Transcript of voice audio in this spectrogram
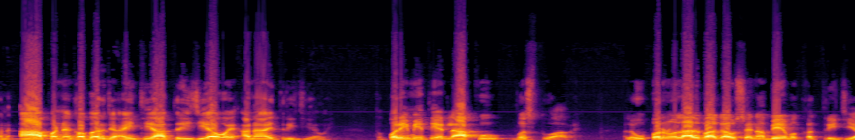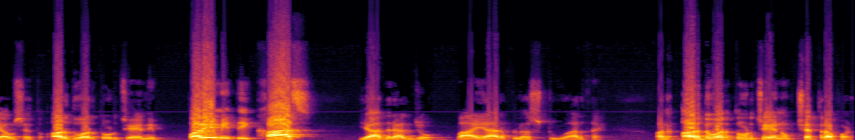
અને આ આપણને ખબર છે, અહીંથી આ ત્રિજ્યા હોય, અને આ ત્રિજ્યા હોય. તો પરિમિતિ એટલે આખું વસ્તુ આવે. એટલે ઉપરનો લાલ ભાગ આવશે ને બે વખત ત્રિજ્યા આવશે. તો અર્ધ વર્તુળ છે એની પરિમિતિ ખાસ. યાદ રાખજો, pi r plus two r થાય. અને અર્ધવર્તુળ છે એનું ક્ષેત્રફળ.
